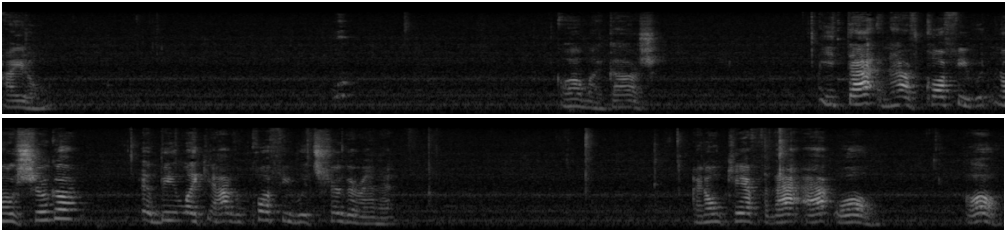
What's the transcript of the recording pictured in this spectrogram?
I don't. Oh my gosh. Eat that and have coffee with no sugar. It'd be like you have a coffee with sugar in it. I don't care for that at all. Oh.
